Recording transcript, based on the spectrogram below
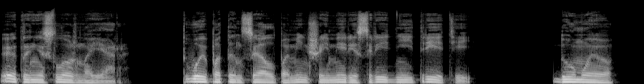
Это несложно, Яр. Твой потенциал по меньшей мере средний третий. Думаю,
